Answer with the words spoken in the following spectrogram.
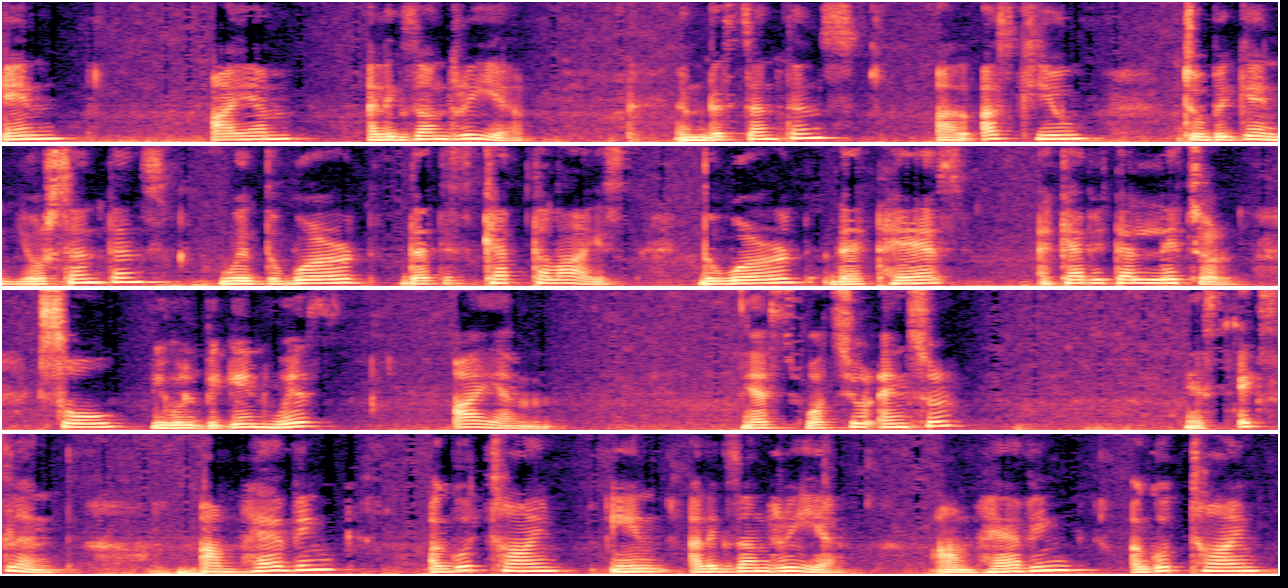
in I am Alexandria. In this sentence, I'll ask you to begin your sentence with the word that is capitalized, the word that has a capital letter. So you will begin with I am. Yes, what's your answer? Yes, excellent. I'm having a good time in Alexandria. I'm having a good time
